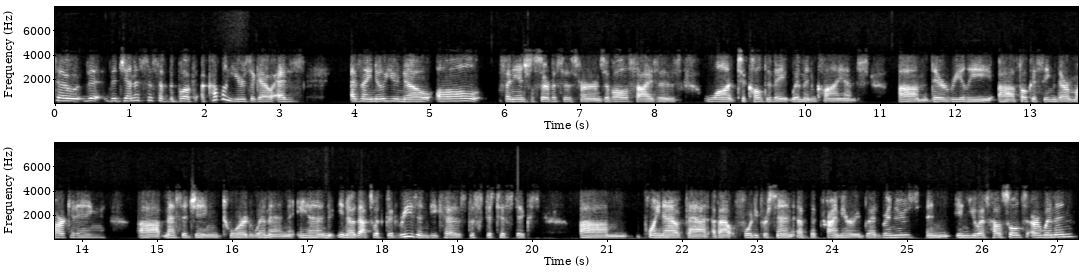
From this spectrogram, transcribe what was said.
so the the genesis of the book a couple years ago, as as I know you know, all financial services firms of all sizes want to cultivate women clients. Um, they're really uh, focusing their marketing uh, messaging toward women, and you know that's with good reason because the statistics um, point out that about 40% of the primary breadwinners in, in U.S. households are women.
